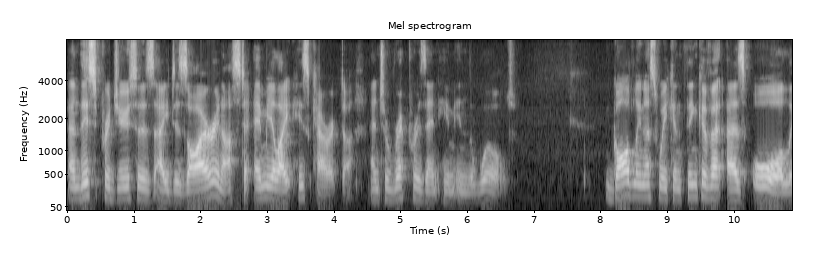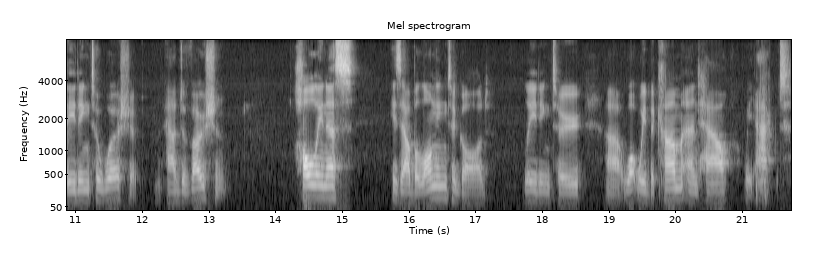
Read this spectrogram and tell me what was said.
and this produces a desire in us to emulate His character and to represent Him in the world. Godliness, we can think of it as awe leading to worship, our devotion. Holiness is our belonging to God, leading to uh, what we become and how we act.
